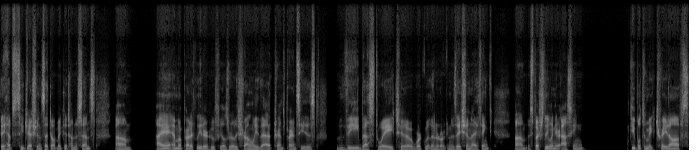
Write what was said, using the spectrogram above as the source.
they have suggestions that don't make a ton of sense. Um, i am a product leader who feels really strongly that transparency is the best way to work within an organization. I think um, especially when you're asking people to make trade-offs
